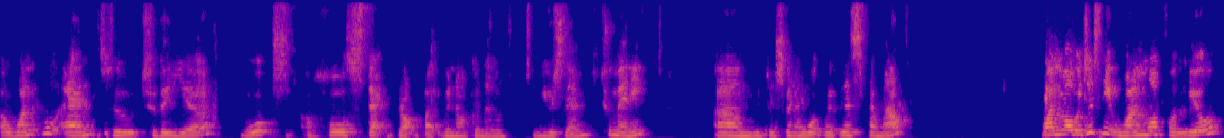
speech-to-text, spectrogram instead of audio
a wonderful end to, to the year. Whoops, a whole stack dropped, but we're not going to use them. Too many. Um, we're just going to work with this for now. One more. We just need one more for Leo.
